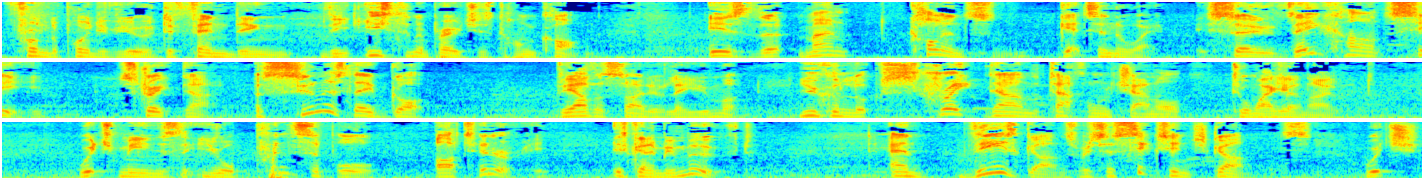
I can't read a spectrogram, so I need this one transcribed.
from the point of view of defending the eastern approaches to Hong Kong, is that Mount Collinson gets in the way. So they can't see straight down. As soon as they've got the other side of Lei Yue Mun, you can look straight down the Tathong Channel to Waglan Island, which means that your principal artillery is going to be moved. And these guns, which are six inch guns, which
